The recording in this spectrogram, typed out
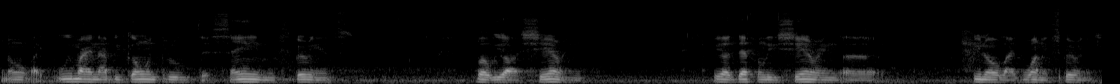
You know, like we might not be going through the same experience, but we are sharing. We are definitely sharing, uh, you know, like one experience.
